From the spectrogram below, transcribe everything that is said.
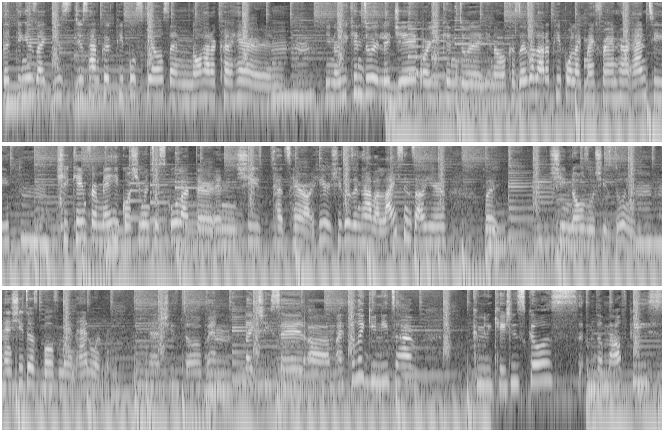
the thing is like just just have good people skills and know how to cut hair and mm-hmm. you know you can do it legit or you can do it you know because there's a lot of people like my friend her auntie mm-hmm. she came from Mexico. She went to school out there and she cuts hair out here. She doesn't have a license out here but she knows what she's doing. Mm-hmm. And she does both men and women. yeah, she's dope. And like she said, um, I feel like you need to have communication skills, the mouthpiece,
